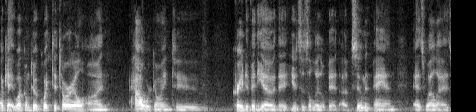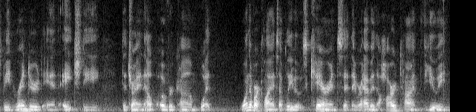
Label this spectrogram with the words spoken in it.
Okay, welcome to a quick tutorial on how we're going to create a video that uses a little bit of zoom and pan as well as being rendered in HD to try and help overcome what one of our clients, I believe it was Karen, said they were having a hard time viewing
